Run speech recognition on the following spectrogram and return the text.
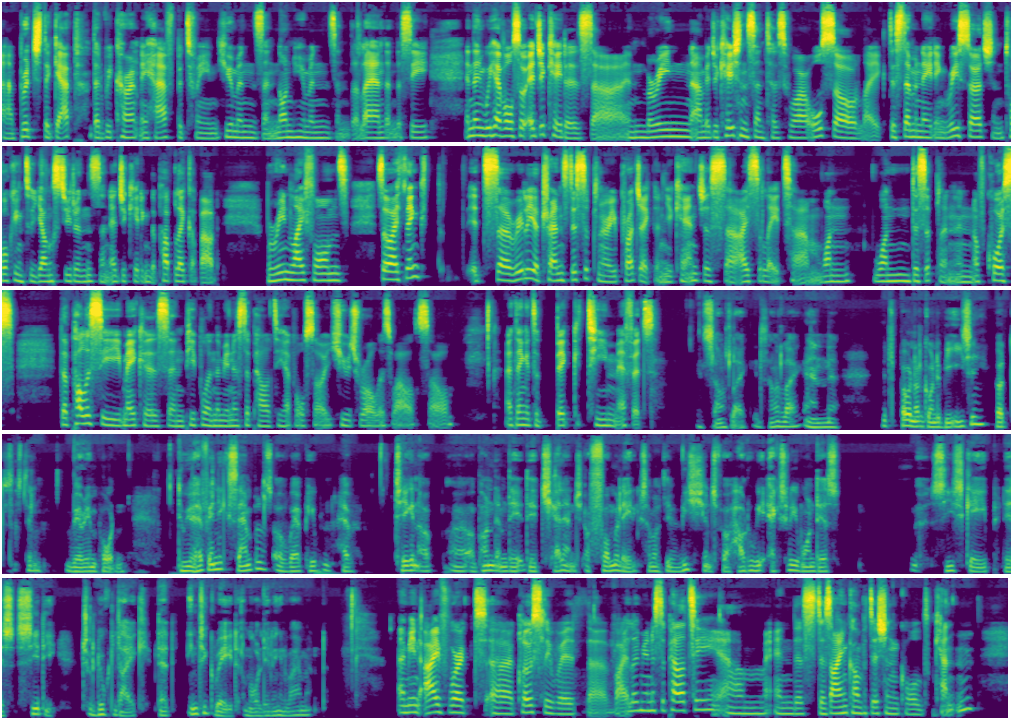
uh, bridge the gap that we currently have between humans and non-humans and the land and the sea. And then we have also educators uh, in marine um, education centers who are also like disseminating research and talking to young students and educating the public about marine life forms. So I think it's uh, really a transdisciplinary project and you can't just uh, isolate um, one one discipline. And of course, the policy makers and people in the municipality have also a huge role as well. So I think it's a big team effort. It sounds like it sounds like, and uh, it's probably not going to be easy, but still very important. Do you have any examples of where people have taken up uh, upon them the, the challenge of formulating some of the visions for how do we actually want this uh, seascape, this city, to look like that integrate a more living environment? I mean, I've worked uh, closely with uh, Vejle Municipality um, in this design competition called Kanten.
